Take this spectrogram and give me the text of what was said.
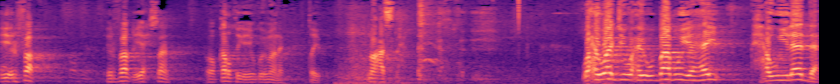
iyo irfaaq irfaaq iyo ixsaan oo qardiga iyo ku imaanaya. Ayib noocaas dhex waxa waajib waxay uu baab u yahay xawiilaadda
